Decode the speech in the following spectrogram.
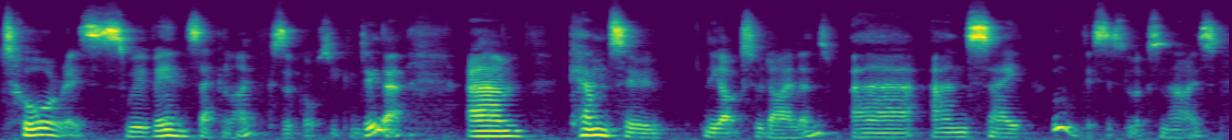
tourists within Second Life, because of course you can do that, um, come to the Oxford Island uh, and say, "Ooh, this is, looks nice."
